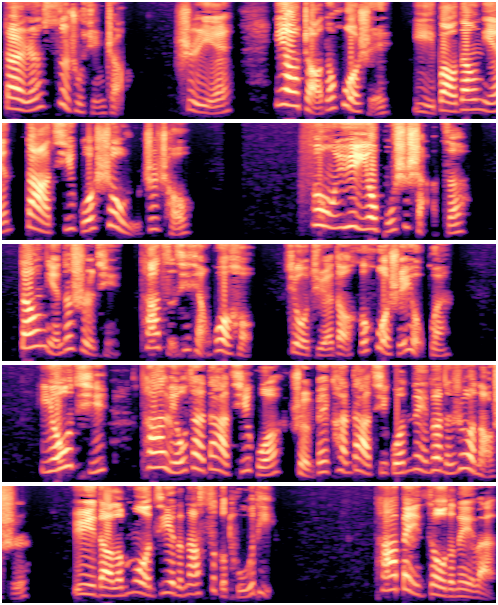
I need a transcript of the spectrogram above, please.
带人四处寻找，誓言要找到祸水，以报当年大齐国受辱之仇。凤玉又不是傻子，当年的事情他仔细想过后，就觉得和祸水有关。尤其他留在大齐国，准备看大齐国内乱的热闹时，遇到了墨阶的那四个徒弟。他被揍的那晚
